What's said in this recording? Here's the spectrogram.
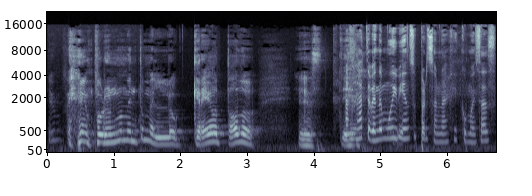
por un momento me lo creo todo. Este. Ajá, te vende muy bien su personaje, como esas,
